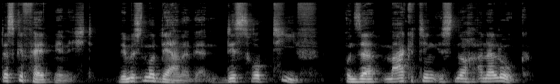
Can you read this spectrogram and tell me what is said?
Das gefällt mir nicht. Wir müssen moderner werden, disruptiv. Unser Marketing ist noch analog.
